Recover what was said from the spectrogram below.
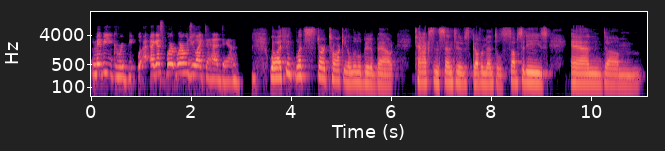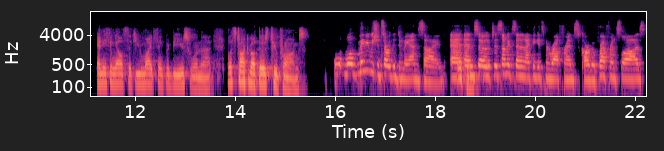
maybe you can repeat. I guess where where would you like to head, Dan? Well, I think let's start talking a little bit about tax incentives, governmental subsidies, and um, anything else that you might think would be useful in that. Let's talk about those two prongs. Well, maybe we should start with the demand side. And, okay. and so, to some extent, and I think it's been referenced, cargo preference laws.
